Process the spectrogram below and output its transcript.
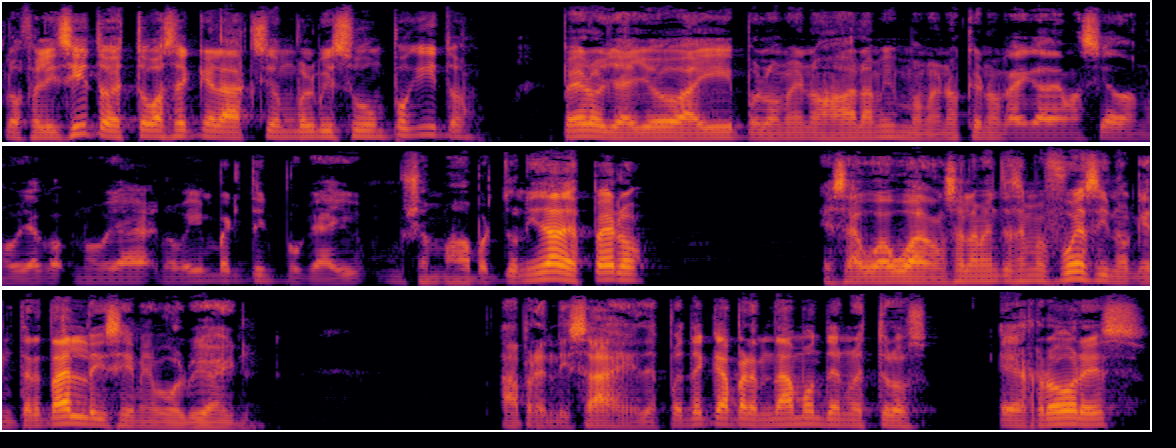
lo felicito. Esto va a hacer que la acción vuelva y suba un poquito. Pero ya yo ahí, por lo menos ahora mismo, a menos que no caiga demasiado, no voy a, no voy a, no voy a invertir porque hay muchas más oportunidades. Pero esa guagua no solamente se me fue, sino que entré tarde y se me volvió a ir. Aprendizaje. Después de que aprendamos de nuestros errores,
